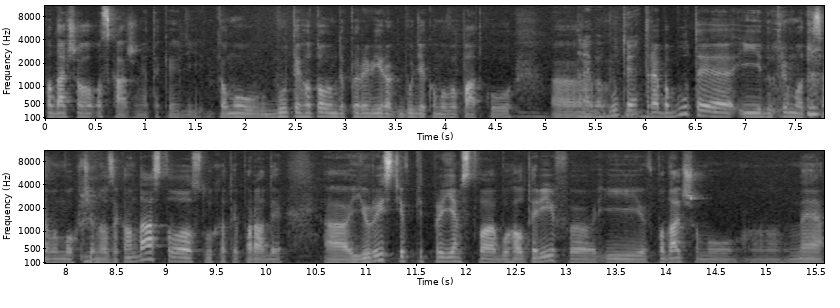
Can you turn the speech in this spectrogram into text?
подальшого оскарження таких дій. Тому бути готовим до перевірок в будь-якому випадку е, Треба бути. Треба бути і дотримуватися вимог чинного законодавства, слухати поради е, юристів підприємства, бухгалтерів е, і в подальшому не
